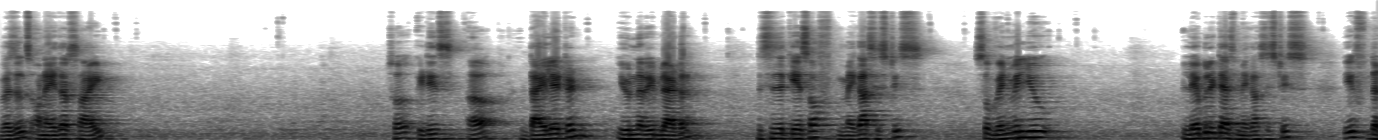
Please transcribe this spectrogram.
vessels on either side. So it is a dilated urinary bladder. This is a case of megacystis. So when will you label it as megacystis? If the,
